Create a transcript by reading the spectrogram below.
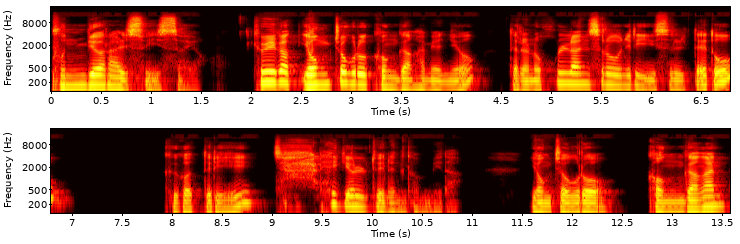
분별할 수 있어요. 교회가 영적으로 건강하면요. 때로는 혼란스러운 일이 있을 때도 그것들이 잘 해결되는 겁니다. 영적으로 건강한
